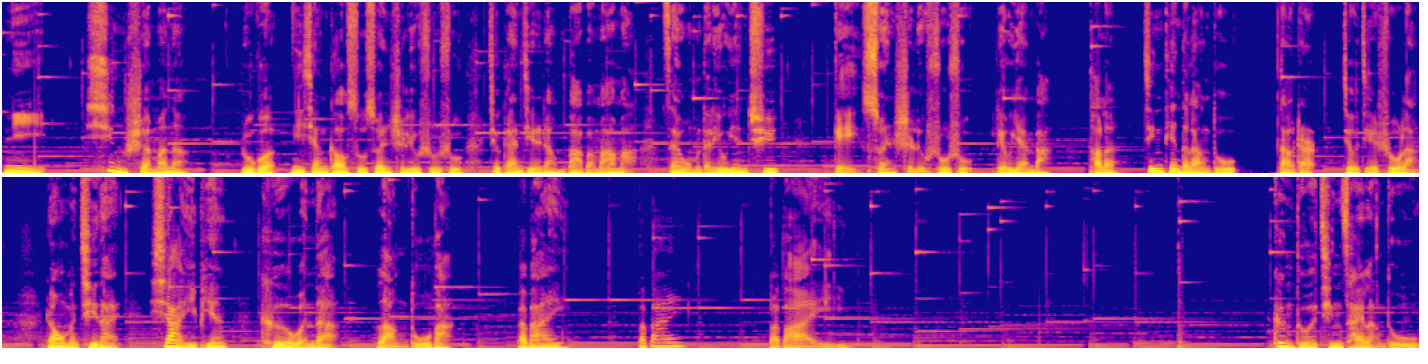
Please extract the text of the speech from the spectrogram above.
你姓什么呢？如果你想告诉酸石榴叔叔，就赶紧让爸爸妈妈在我们的留言区。给酸石榴叔叔留言吧。好了，今天的朗读到这儿就结束了，让我们期待下一篇课文的朗读吧。拜拜，拜拜，拜拜。更多精彩朗读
